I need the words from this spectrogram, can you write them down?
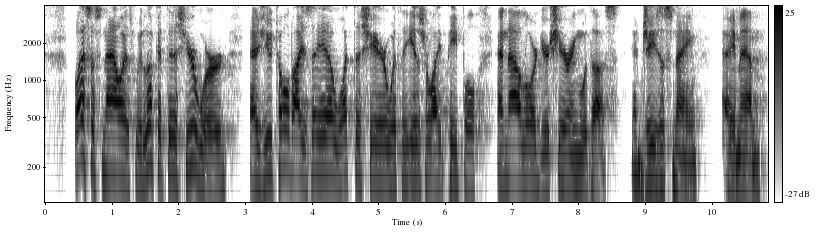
Bless us now as we look at this, your word, as you told Isaiah what to share with the Israelite people. And now, Lord, you're sharing with us. In Jesus' name, amen.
